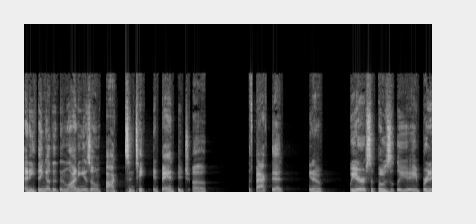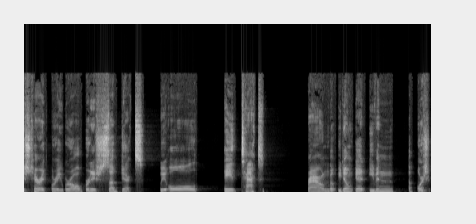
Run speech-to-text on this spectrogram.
anything other than lining his own pockets and taking advantage of the fact that you know we are supposedly a British territory. We're all British subjects. We all pay tax crown, but we don't get even a portion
